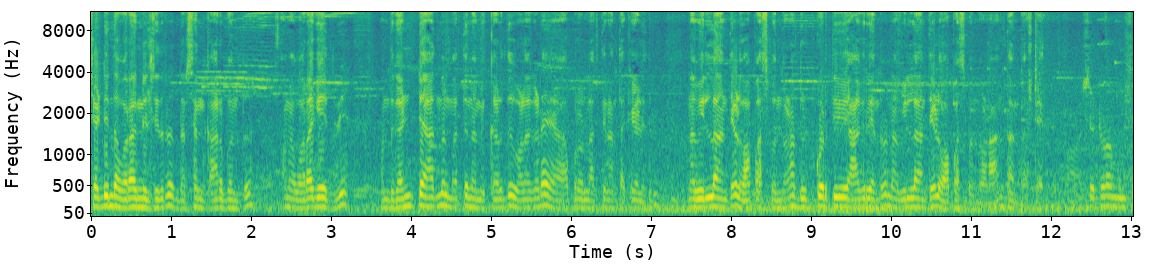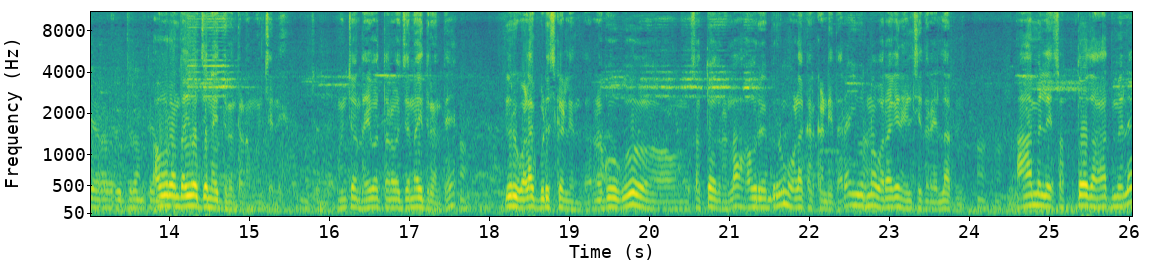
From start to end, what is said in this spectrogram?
ಶೆಡ್ಡಿಂದ ಹೊರಗೆ ನಿಲ್ಸಿದ್ರು ದರ್ಶನ್ ಕಾರ್ ಬಂತು. ನಾವು ಹೊರಗೆ ಇದ್ವಿ. ಒಂದು ಗಂಟೆ ಆದಮೇಲೆ ಮತ್ತೆ ನಮಗೆ ಕರೆದು ಒಳಗಡೆ ಅಪ್ರೂವಲ್ ಆಗ್ತೀರಾ ಅಂತ ನಾವು ನಾವಿಲ್ಲ ಅಂತೇಳಿ ವಾಪಸ್ ಬಂದೋಣ ದುಡ್ಡು ಕೊಡ್ತೀವಿ ಆಗ್ರಿ ಅಂದರು ನಾವಿಲ್ಲ ಅಂತೇಳಿ ವಾಪಸ್ ಬಂದೋಣ ಅಂತಂದು ಅಷ್ಟೇ. ಶೆಡ್ ಮುಂಚೆ ಯಾರಾದರೂ ಇದ್ರು ಅಂತ ಅವ್ರು ಒಂದು ಐವತ್ತು ಜನ ಇದ್ರಂತಣ್ಣ ಮುಂಚೆನೆ. ಮುಂಚೆ ಒಂದು ಐವತ್ತು ಅರವತ್ತು ಜನ ಇದ್ರಂತೆ. ಇವ್ರಿಗೆ ಒಳಗೆ ಬಿಡಿಸ್ಕೊಳ್ಳಿ ಅಂತ ರಘುಗೂ ಅವನು ಸತ್ತೋದ್ರಲ್ಲ ಅವರಿಬ್ರು ಒಳಗೆ ಕರ್ಕೊಂಡಿದ್ದಾರೆ. ಇವ್ರನ್ನ ಹೊರಗೆ ನಿಲ್ಸಿದ್ದಾರೆ ಎಲ್ಲರನ್ನು ಆಮೇಲೆ ಸತ್ತೋದ ಆದಮೇಲೆ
